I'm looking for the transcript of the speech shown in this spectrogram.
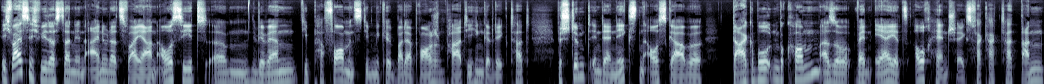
Ich weiß nicht, wie das dann in ein oder zwei Jahren aussieht. Ähm, wir werden die Performance, die Mickel bei der Branchenparty hingelegt hat, bestimmt in der nächsten Ausgabe dargeboten bekommen. Also wenn er jetzt auch Handshakes verkackt hat, dann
